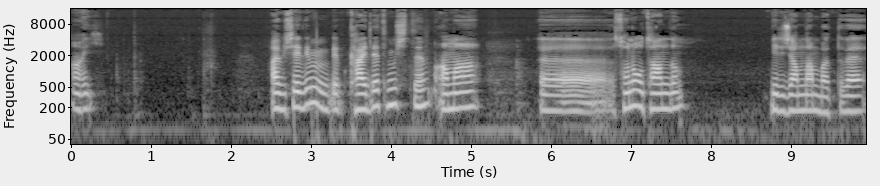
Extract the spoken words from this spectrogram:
Ay. Ay bir şey diyeyim mi? Kaydetmiştim ama e, sonra utandım. Biri camdan baktı ve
